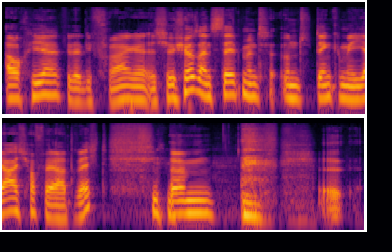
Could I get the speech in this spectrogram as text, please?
auch hier wieder die Frage. Ich, ich höre sein Statement und denke mir, ja, ich hoffe, er hat recht. ähm, äh,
